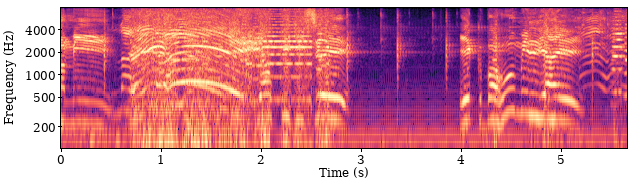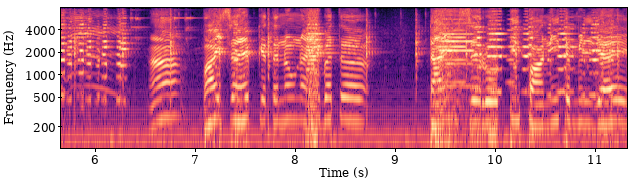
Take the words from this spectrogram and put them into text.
कमी नहीं है। क्योंकि जिसे एक बहू मिल जाए हाँ भाई साहब कितनों नहीं बत टाइम से रोटी पानी तो मिल जाए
